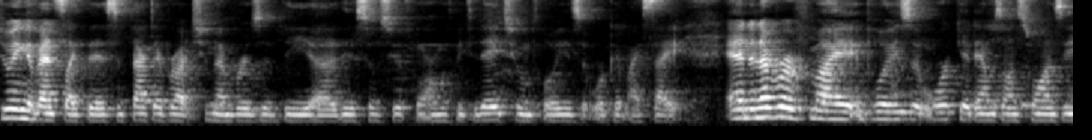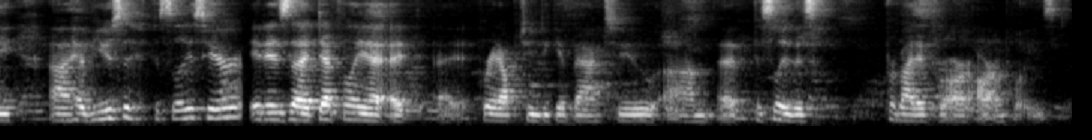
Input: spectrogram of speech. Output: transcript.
doing events like this. In fact, I brought two members of the uh, the associate forum with me today, two employees that work at my site, and a number of my employees that work at Amazon Swansea uh, have used the facilities here. It is uh, definitely a, a, a, great opportunity to give back to um, a facility that's provided for our, our employees.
